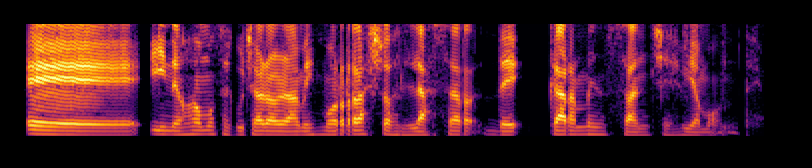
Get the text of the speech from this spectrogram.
Eh, y nos vamos a escuchar ahora mismo Rayos Láser de Carmen Sánchez Viamonte.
